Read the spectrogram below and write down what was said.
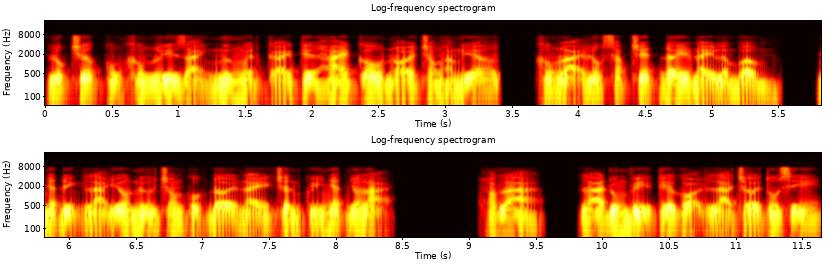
lúc trước cũng không lý giải ngưng nguyệt cái kia hai câu nói trong hàng nghĩa, không lại lúc sắp chết đây này lẩm bẩm, nhất định là yêu nữ trong cuộc đời này chân quý nhất nhớ lại. Hoặc là, là đúng vị kia gọi là trời tu sĩ,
